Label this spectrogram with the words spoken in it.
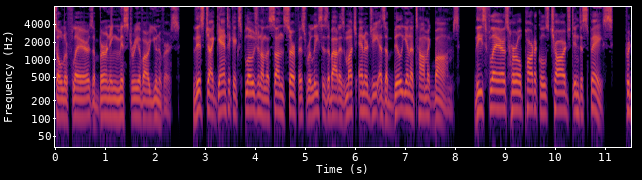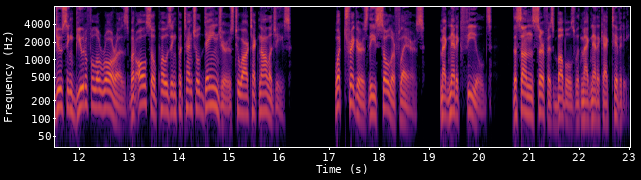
Solar flares, a burning mystery of our universe. This gigantic explosion on the sun's surface releases about as much energy as a billion atomic bombs. These flares hurl particles charged into space, producing beautiful auroras but also posing potential dangers to our technologies. What triggers these solar flares? Magnetic fields. The sun's surface bubbles with magnetic activity.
